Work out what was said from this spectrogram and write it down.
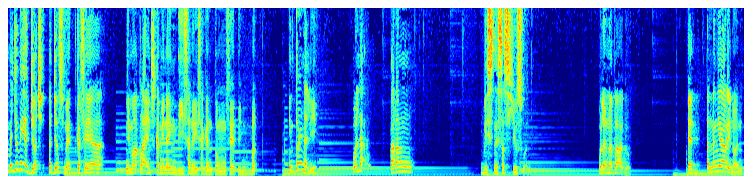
medyo may adjust, adjustment kasi uh, may mga clients kami na hindi sanay sa gantong setting. But internally, wala. Parang business as usual. Walang nabago. And ang nangyari nun,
